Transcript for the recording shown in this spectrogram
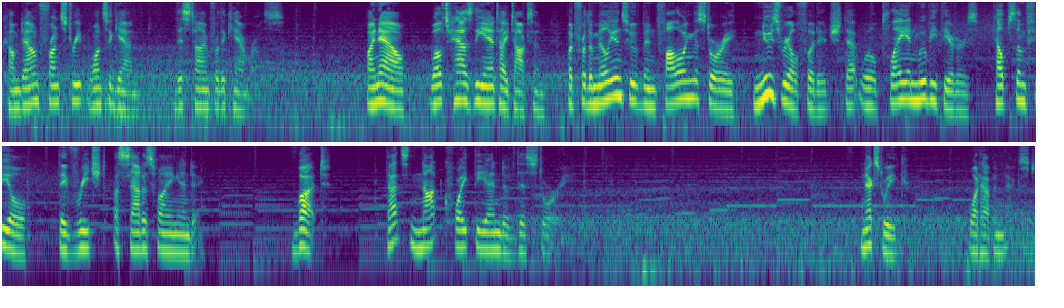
come down Front Street once again, this time for the cameras. By now, Welch has the antitoxin, but for the millions who've been following the story, newsreel footage that will play in movie theaters helps them feel they've reached a satisfying ending. But that's not quite the end of this story. Next week, what happened next?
